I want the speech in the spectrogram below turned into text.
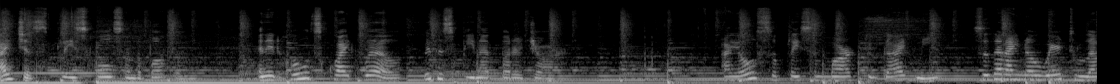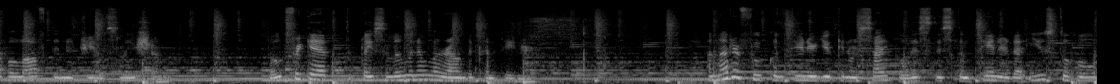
I just place holes on the bottom and it holds quite well with this peanut butter jar. I also place a mark to guide me so that I know where to level off the nutrient solution. Don't forget to place aluminum around the container. Another food container you can recycle is this container that used to hold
